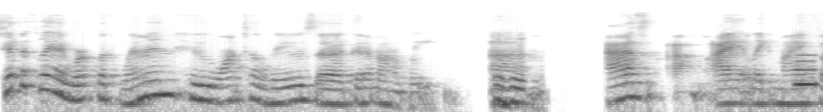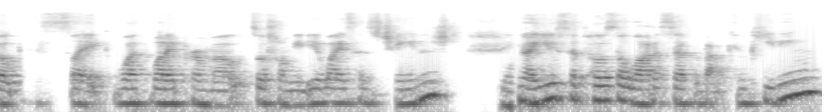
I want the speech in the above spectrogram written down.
Typically, I work with women who want to lose a good amount of weight. Mm-hmm. Um, as I like my focus, like what what I promote social media wise has changed. You know, I used to post a lot of stuff about competing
